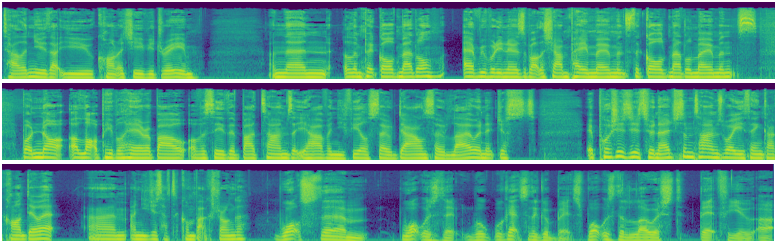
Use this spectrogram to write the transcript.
telling you that you can't achieve your dream. And then Olympic gold medal. Everybody knows about the champagne moments, the gold medal moments, but not a lot of people hear about obviously the bad times that you have and you feel so down, so low, and it just it pushes you to an edge sometimes where you think I can't do it, um, and you just have to come back stronger. What's the um, what was the? We'll, we'll get to the good bits. What was the lowest bit for you? Uh,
